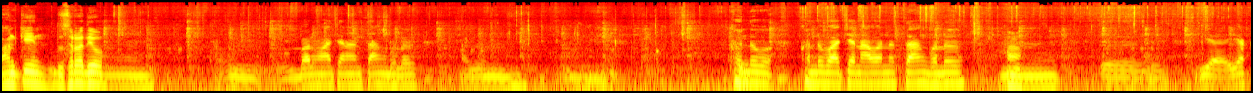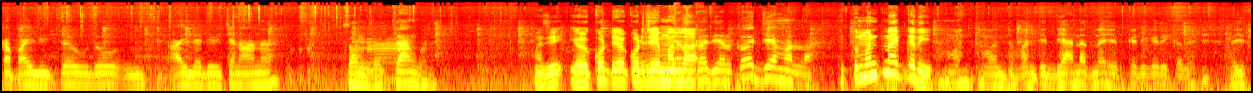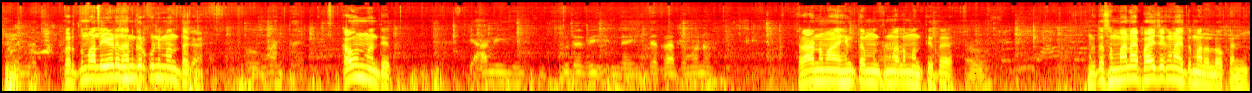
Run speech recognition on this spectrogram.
आणखीन दुसरा देव? बालू मामाच्या नावानं चांग भलं अजून खंडोबा खंडोबाच्या नावानं चांग भलं हां. त- या- एका पायलीचं उदो आईल्या देवीच्या नावानं चांगलं. चांग भलं म्हणजे येळकोट येळकोट जय म्हणला कधी कधी जे म्हणला तू म्हणत नाही का कधी? म्हणतो म्हणतो पण ते ध्यानात नाही येत कधी कधी जातो. बरं तुम्हाला येड धनकर कोणी म्हणतं का? हो म्हणतात. काहून म्हणतात? ते आम्ही कुठं बी नाही हिंडत राहतो म्हणून. रानमाळा हिंडता म्हणून तुम्हाला म्हणते तर हो. मग तसं म्हणाय पाहिजे का नाही तुम्हाला लोकांनी?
